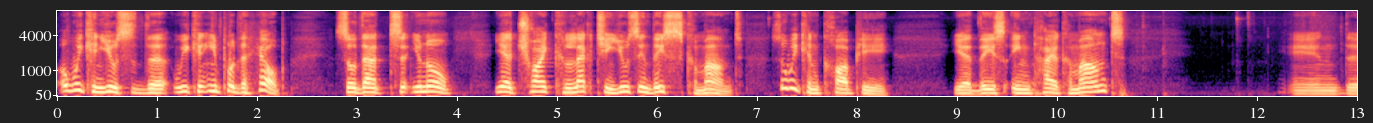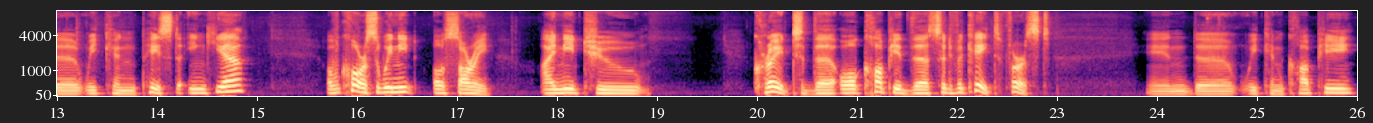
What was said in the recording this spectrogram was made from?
Or we can use the, we can input the help so that, you know, yeah, try collecting using this command. So we can copy, yeah, this entire command and uh, we can paste in here. Of course, we need, oh, sorry, I need to create the or copy the certificate first. And uh, we can copy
